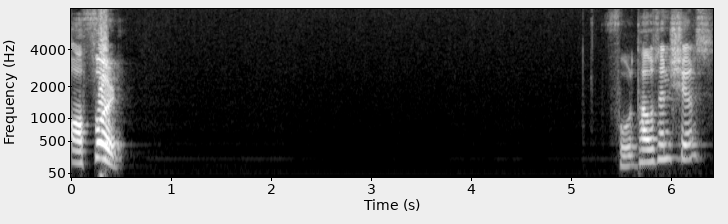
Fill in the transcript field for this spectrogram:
offered four thousand shares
